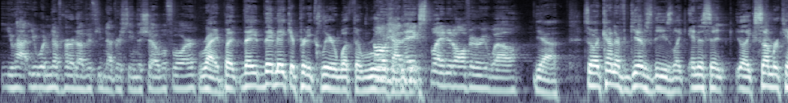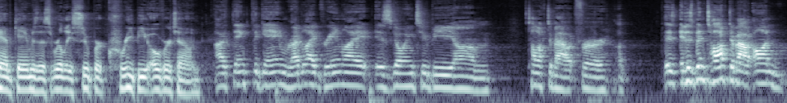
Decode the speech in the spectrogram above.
you ha- you wouldn't have heard of if you'd never seen the show before. Right, but they they make it pretty clear what the rules. Oh yeah, the they game. explain it all very well. Yeah, so it kind of gives these like innocent like summer camp games this really super creepy overtone. I think the game Red Light Green Light is going to be um, talked about for a, it, it has been talked about on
